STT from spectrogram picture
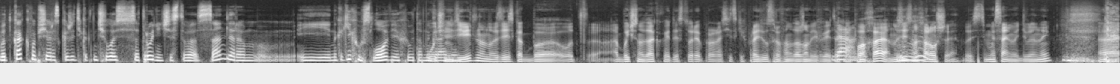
Вот как вообще, расскажите, как началось сотрудничество с Сандлером и на каких условиях вы там Очень играли? удивительно, но здесь как бы вот э, обычно, да, какая-то история про российских продюсеров, она должна быть какая-то Да, такая да. плохая, но здесь она Мгм. хорошая. То есть мы сами удивлены. Э,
